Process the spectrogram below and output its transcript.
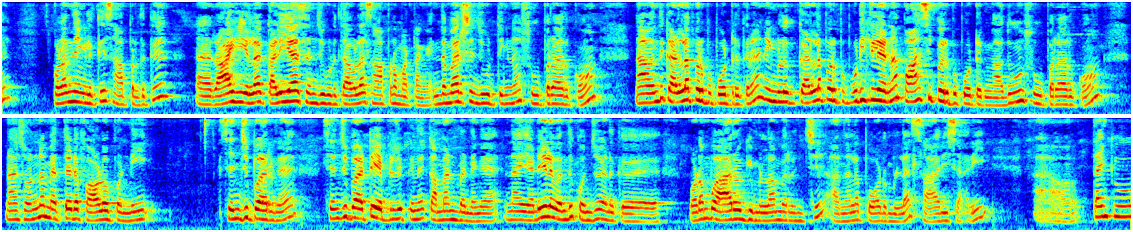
குழந்தைங்களுக்கு சாப்பிட்றதுக்கு ராகியெல்லாம் களியாக செஞ்சு கொடுத்தாவெல்லாம் சாப்பிட மாட்டாங்க. இந்த மாதிரி செஞ்சு கொடுத்தீங்கன்னா சூப்பராக இருக்கும். நான் வந்து கடலைப்பருப்பு போட்டிருக்கிறேன். உங்களுக்கு கடலைப்பருப்பு பிடிக்கலன்னா பாசிப்பருப்பு போட்டுக்கோங்க. அதுவும் சூப்பராக இருக்கும். நான் சொன்ன மெத்தடை ஃபாலோ பண்ணி செஞ்சு பாருங்க. செஞ்சு பார்த்து எப்படி இருக்குன்னு கமெண்ட் பண்ணுங்கள் நான் இடையில வந்து கொஞ்சம் எனக்கு உடம்பு ஆரோக்கியம் இல்லாமல் இருந்துச்சு. அதனால் போட முடியல. Sorry sorry thank you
